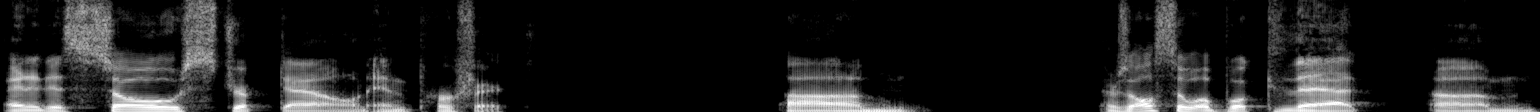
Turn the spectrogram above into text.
and it is so stripped down and perfect. Um, there's also a book that um,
